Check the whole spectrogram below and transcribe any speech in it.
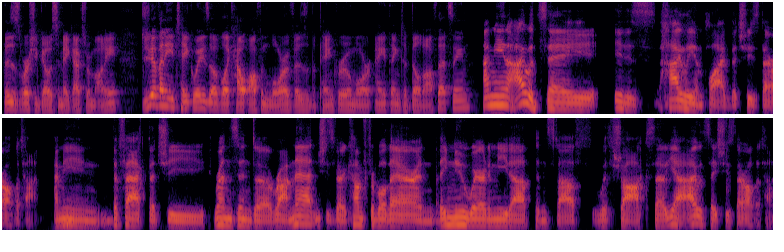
this is where she goes to make extra money. Did you have any takeaways of like how often Laura visited the pink room or anything to build off that scene? I mean, I would say it is highly implied that she's there all the time. I mean, the fact that she runs into Ronette and she's very comfortable there, and they knew where to meet up and stuff with Jacques. So, yeah, I would say she's there all the time.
